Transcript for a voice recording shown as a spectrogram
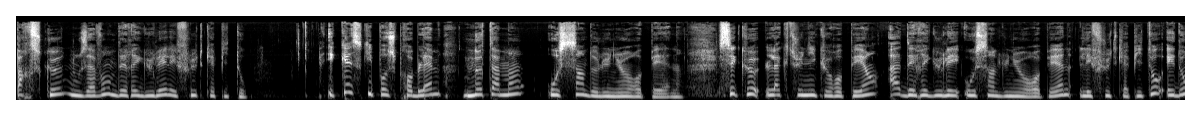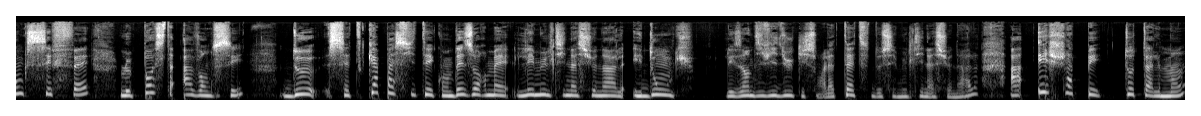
Parce que nous avons dérégulé les flux de capitaux. Et qu'est-ce qui pose problème, notamment au sein de l'Union européenne? C'est que l'acte unique européen a dérégulé au sein de l'Union européenne les flux de capitaux et donc c'est fait le poste avancé de cette capacité qu'ont désormais les multinationales et donc les individus qui sont à la tête de ces multinationales à échapper totalement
